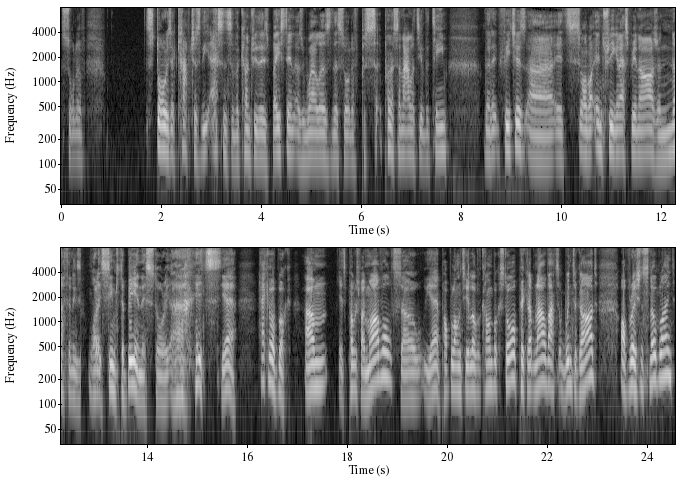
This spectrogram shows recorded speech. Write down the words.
sort of stories that captures the essence of the country that is based in, as well as the sort of pers- personality of the team that it features. Uh, it's all about intrigue and espionage, and nothing ex- what it seems to be in this story. Uh, it's yeah, heck of a book. Um, it's published by Marvel, so yeah, pop along to your local comic book store, pick it up now. That's Winter Guard, Operation Snowblind,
